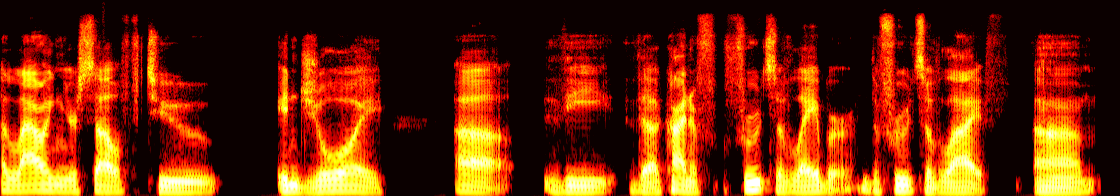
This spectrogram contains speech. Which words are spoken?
allowing yourself to enjoy uh the the kind of fruits of labor the fruits of life um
